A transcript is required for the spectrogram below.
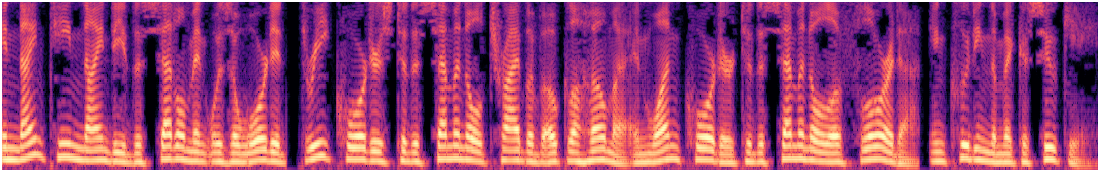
In 1990 the settlement was awarded, three-quarters to the Seminole Tribe of Oklahoma and one-quarter to the Seminole of Florida, including the Miccosukee.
